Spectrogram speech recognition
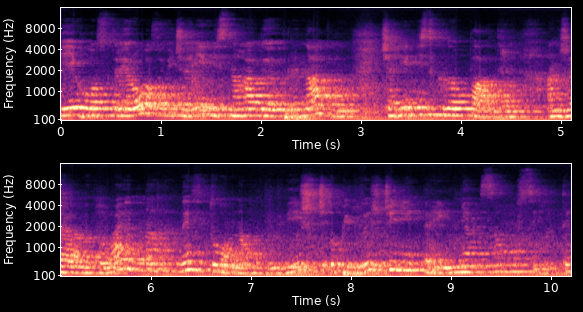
Її гострий розум і чарівність нагадує принадну чарівність Клеопатри. Анжела Миколаївна невтомна у, підвищ- у підвищенні рівня самосвіти.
